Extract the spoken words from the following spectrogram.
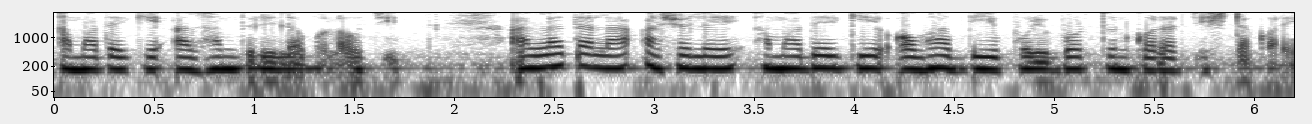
আমাদেরকে আলহামদুলিল্লাহ বলা উচিত। আল্লাহ তালা আসলে আমাদেরকে অভাব দিয়ে পরিবর্তন করার চেষ্টা করে।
